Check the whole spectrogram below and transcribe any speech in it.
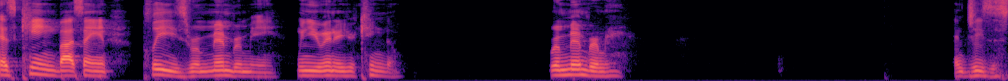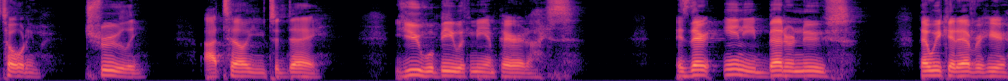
as king by saying, Please remember me when you enter your kingdom. Remember me. And Jesus told him, Truly, I tell you today, you will be with me in paradise. Is there any better news that we could ever hear?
